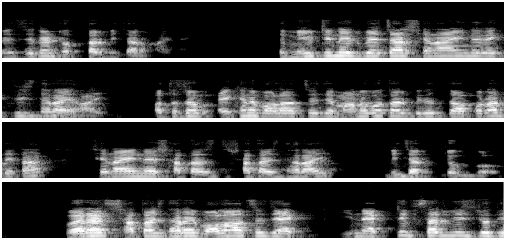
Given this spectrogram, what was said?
প্রেসিডেন্ট হত্যার বিচার হয় নাই। তো মিউটিনির বিচার সেনা আইনের একত্রিশ ধারায় হয়। অথচ এখানে বলা হচ্ছে যে মানবতার বিরুদ্ধে অপরাধ, এটা সেনা আইনের সাতাশ সাতাশ ধারায় বিচারযোগ্য। ওয়ারাজ সাতাশ ধারায় বলা আছে যে ইনঅ্যাক্টিভ সার্ভিস যদি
